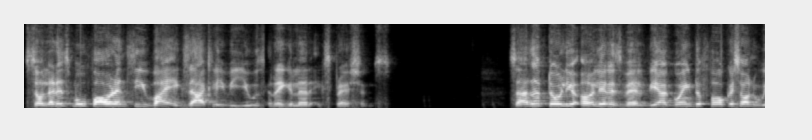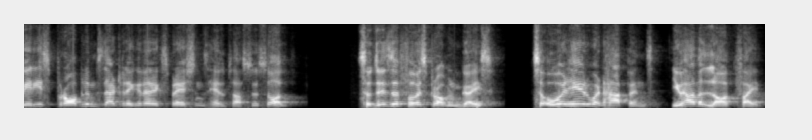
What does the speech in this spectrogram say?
So let us move forward and see why exactly we use regular expressions. So as I've told you earlier as well, we are going to focus on various problems that regular expressions helps us to solve. So this is the first problem guys. So over here what happens, you have a log file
